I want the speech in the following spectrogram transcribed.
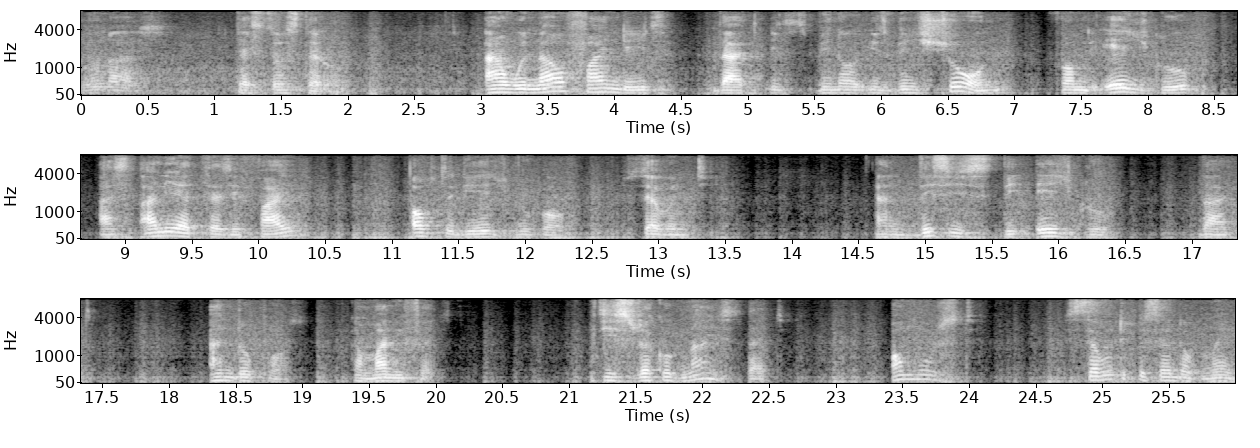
known as testosterone. And we now find it that it's been, it's been shown from the age group as early as 35 up to the age group of 70. And this is the age group that andropause can manifest. It is recognized that almost 70% of men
